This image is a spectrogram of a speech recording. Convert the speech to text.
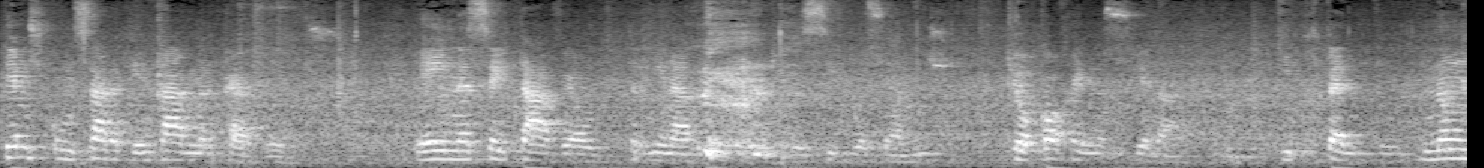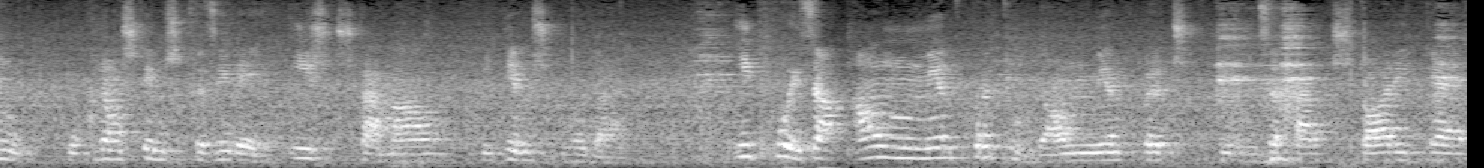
Temos que começar a tentar marcar dedos. É inaceitável determinadas de situações que ocorrem na sociedade e, portanto, não, o que nós temos que fazer é isto está mal e temos que mudar. E depois há, há um momento para tudo, há um momento para discutirmos a parte histórica,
